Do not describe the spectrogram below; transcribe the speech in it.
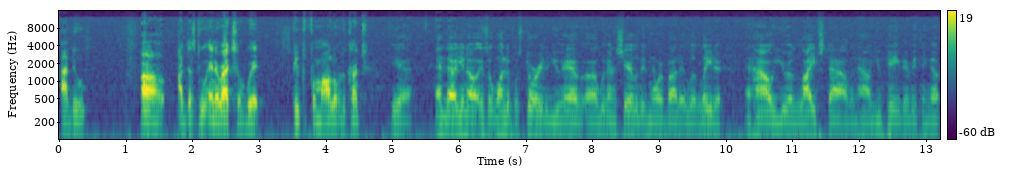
I do uh, I just do interaction with people from all over the country. Yeah, and uh, you know, it's a wonderful story that you have. Uh, we're going to share a little bit more about it a little later, and how your lifestyle and how you gave everything up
